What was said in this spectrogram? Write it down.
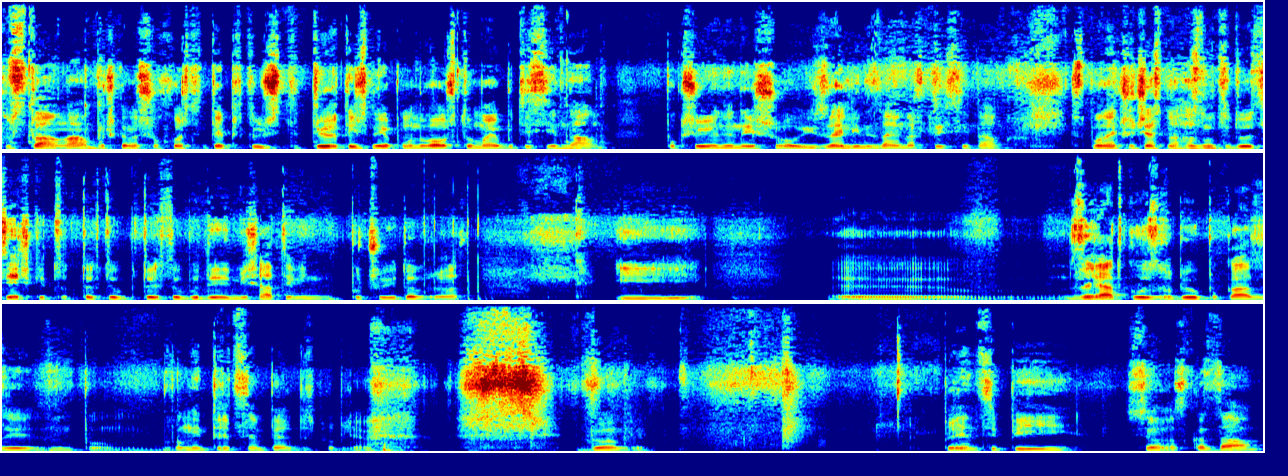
пуста лампочка, на що хочете те підключити. Теоретично я планував, що має бути сигнал, поки що я не знайшов і взагалі не знаю, на що сигнал. Спона, якщо чесно, газнути до оцечки, то той, хто, той, хто буде мішати, він почує добре вас. І е, зарядку зробив, показує. Ну, вони 30 ампер без проблем. Добре. В принципі, все розказав.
